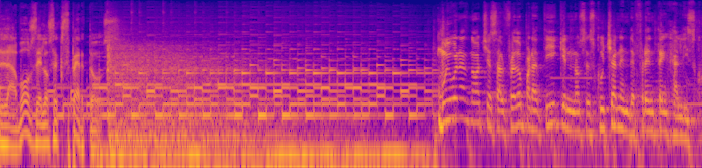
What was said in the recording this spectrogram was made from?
La voz de los expertos. Muy buenas noches, Alfredo, para ti y quienes nos escuchan en De Frente en Jalisco.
